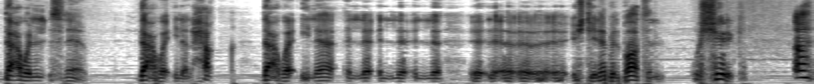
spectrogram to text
دعوة للإسلام دعوة إلى الحق دعوة إلى ال ال ال اجتناب الباطل والشرك. أه؟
